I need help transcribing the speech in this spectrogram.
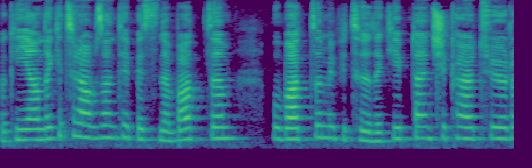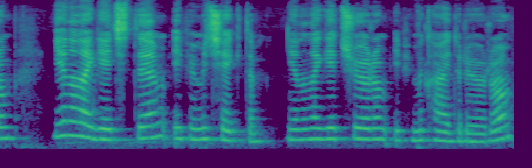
Bakın yandaki trabzan tepesine battım. Bu battığım ipi tığdaki ipten çıkartıyorum. Yanına geçtim. ipimi çektim. Yanına geçiyorum. ipimi kaydırıyorum.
